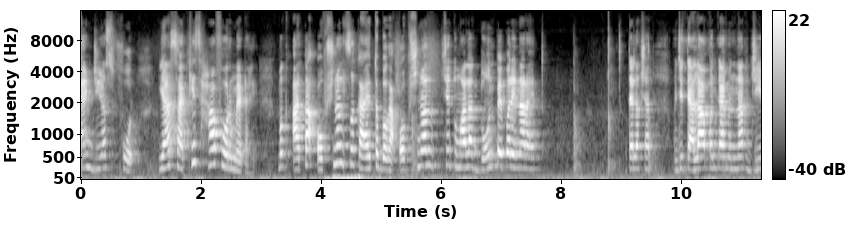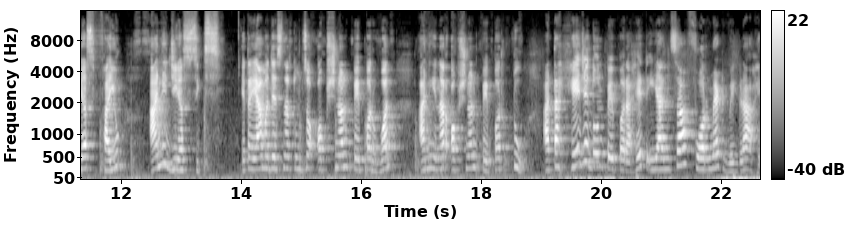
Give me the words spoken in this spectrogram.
and G S four यासाठीच हा फॉर्मॅट आहे. मग आता ऑप्शनलचं काय? तर बघा ऑप्शनलचे तुम्हाला दोन पेपर येणार आहेत. त्या लक्षात? म्हणजे त्याला आपण काय म्हणणार? जी एस फाईव्ह आणि जी एस सिक्स आता यामध्ये असणार तुमचं ऑप्शनल पेपर वन आणि येणार ऑप्शनल पेपर टू आता हे जे दोन पेपर आहेत यांचा फॉर्मॅट वेगळा आहे.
